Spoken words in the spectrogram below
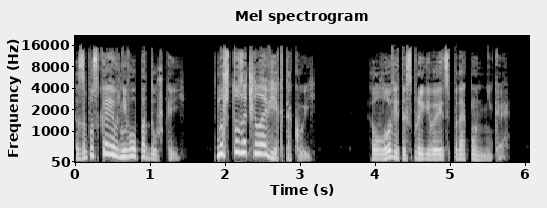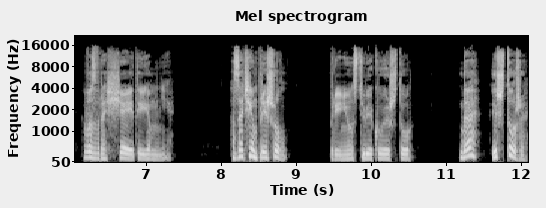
Запускаю в него подушкой. Ну что за человек такой? Ловит и спрыгивает с подоконника. Возвращает ее мне. Зачем пришел? Принес тебе кое-что. Да? И что же?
